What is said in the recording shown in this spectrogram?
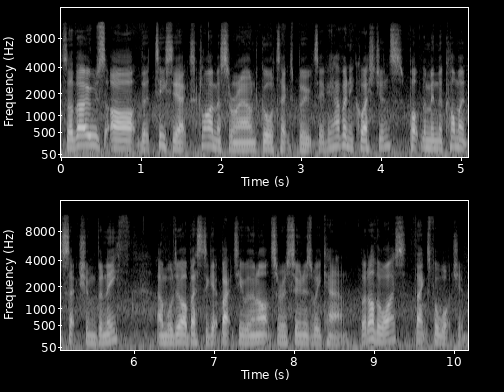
So those are the TCX Clima Surround Gore-Tex boots. If you have any questions, pop them in the comments section beneath and we'll do our best to get back to you with an answer as soon as we can. But otherwise, thanks for watching.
